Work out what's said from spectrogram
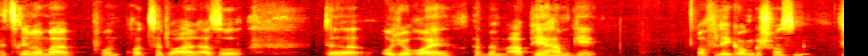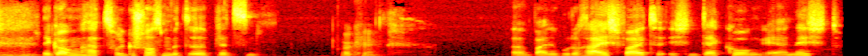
jetzt reden wir mal von prozentual. Also, der Oyoroy hat mit dem AP-HMG auf Legong geschossen. Mhm. Legong hat zurückgeschossen mit äh, Blitzen. Okay. Äh, beide gute Reichweite, ich in Deckung, er nicht.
